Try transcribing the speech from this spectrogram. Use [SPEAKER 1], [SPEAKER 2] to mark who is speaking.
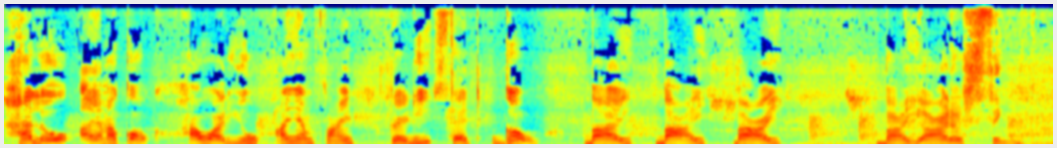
[SPEAKER 1] Hello, I am a cock. How are you? I am fine. Ready, set, go. Bye, bye, bye. Bye, Arav Singh.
